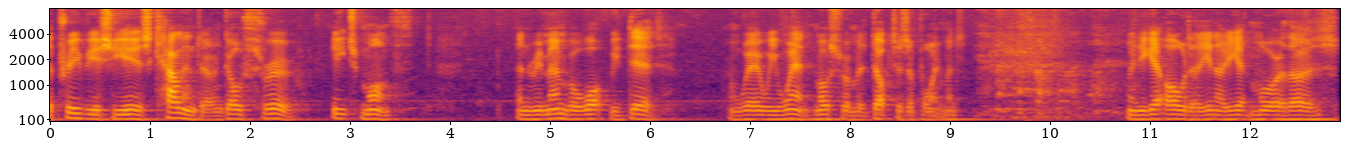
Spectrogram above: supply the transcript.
the previous year's calendar and go through each month and remember what we did and where we went, most of them are doctor's appointments. when you get older, you know, you get more of those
